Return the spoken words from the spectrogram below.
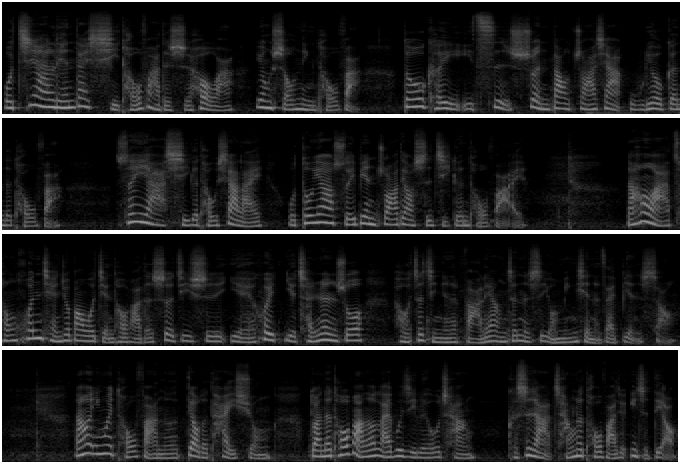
我竟然连在洗头发的时候啊，用手拧头发，都可以一次顺道抓下五六根的头发。所以啊，洗个头下来，我都要随便抓掉十几根头发诶。然后啊，从婚前就帮我剪头发的设计师也会也承认说，我这几年的发量真的是有明显的在变少。然后因为头发呢掉的太凶，短的头发都来不及留长，可是啊长的头发就一直掉，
